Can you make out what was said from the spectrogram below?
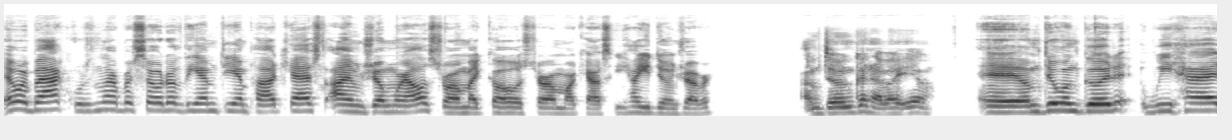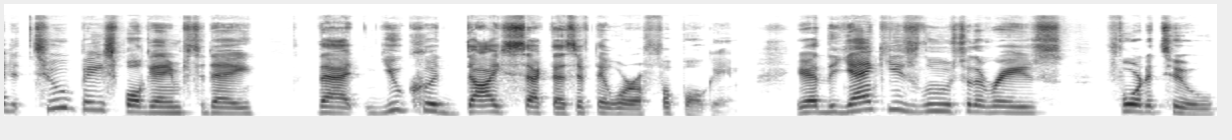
And we're back with another episode of the MDM podcast. I am Joe Morales, or my co-host Trevor Markowski. How you doing, Trevor? I'm doing good. How about you? Uh, I'm doing good. We had two baseball games today that you could dissect as if they were a football game. You had the Yankees lose to the Rays four to two,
